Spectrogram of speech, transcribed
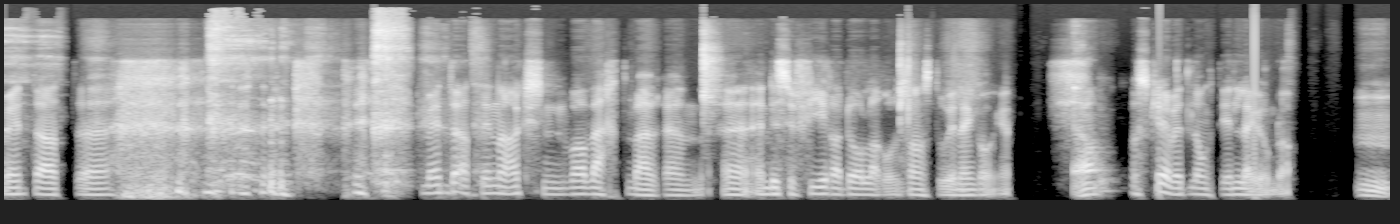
mente at mente at denne aksjen var verdt mer enn en disse fire dollarene som han sto i den gangen. Ja. Og skrev et langt innlegg om det. Mm.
